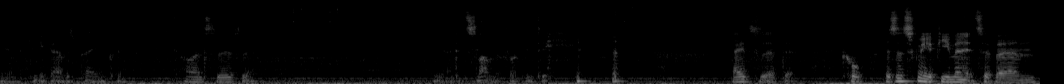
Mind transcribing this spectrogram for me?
Yeah, McKinney can have his pay increase. Kai deserves it. Yeah, I did slam the fucking team. they deserved it. Cool. There's just going to be a few minutes of um,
